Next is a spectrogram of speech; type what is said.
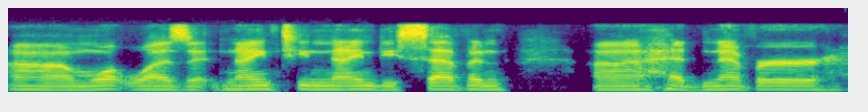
um, what was it 1997 uh, had never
